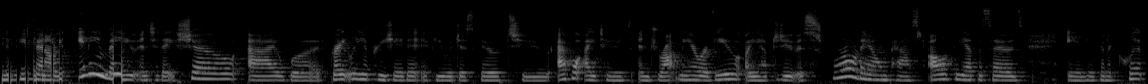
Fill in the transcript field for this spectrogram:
And if you found any value in today's show, I would greatly appreciate it if you would just go to Apple iTunes and drop me a review. All you have to do is scroll down past all of the episodes and you're going to click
